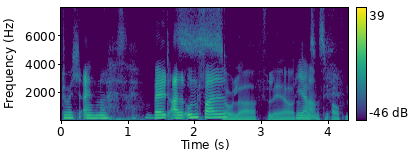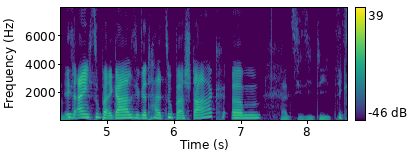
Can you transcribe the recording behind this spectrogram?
durch einen Weltallunfall Solar Flare oder Ja. was, was sie aufnimmt. ist eigentlich super egal, sie wird halt super stark. Ähm, Ja, sie, sie, die, Sie kriegt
